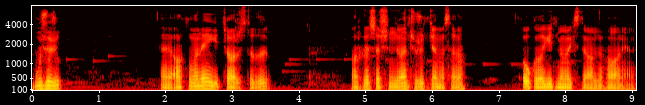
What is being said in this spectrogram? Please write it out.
Bu çocuk yani aklıma neye git çağrıştırdı? Arkadaşlar şimdi ben çocukken mesela okula gitmemek istemem de falan yani.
